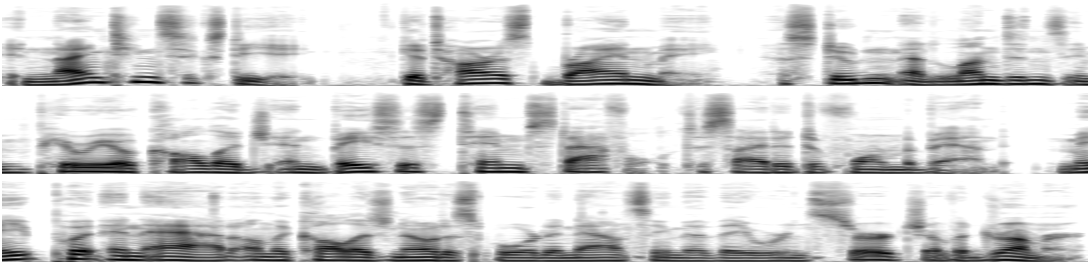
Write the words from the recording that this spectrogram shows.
In 1968, guitarist Brian May, a student at London's Imperial College, and bassist Tim Staffell decided to form a band. May put an ad on the college notice board announcing that they were in search of a drummer,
